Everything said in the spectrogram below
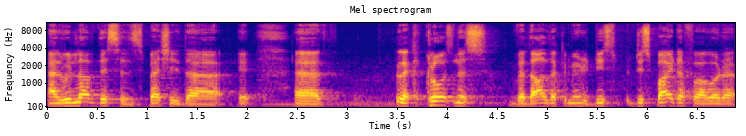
And we love this especially the uh, like closeness with all the community despite of our uh,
